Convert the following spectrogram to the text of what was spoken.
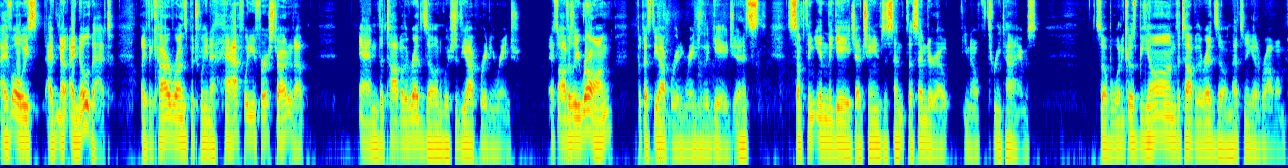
I've always I've know, I know that like the car runs between a half when you first start it up and the top of the red zone, which is the operating range. It's obviously wrong, but that's the operating range of the gauge, and it's something in the gauge. I've changed the, send, the sender out, you know, three times. So, but when it goes beyond the top of the red zone, that's when you got a problem.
